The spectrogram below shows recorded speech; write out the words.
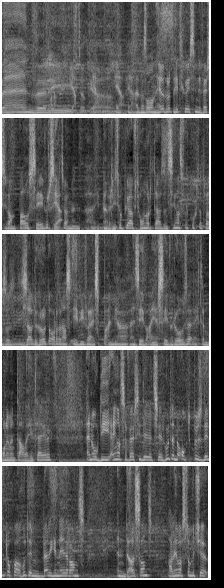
Ben verliefd op jou. Ja, ja, het was al een heel grote hit geweest in de versie van Paul Severs. Ja. Uh, ik ben verliefd op jou, heeft 100.000 singles verkocht. Dat was dezelfde grote orde als Eviva España en Zeven Anjers, Zeven Rozen. Echt een monumentale hit eigenlijk. En ook die Engelse versie deed het zeer goed. En de Octopus deed het ook wel goed in België, Nederland en Duitsland. Alleen was het een beetje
